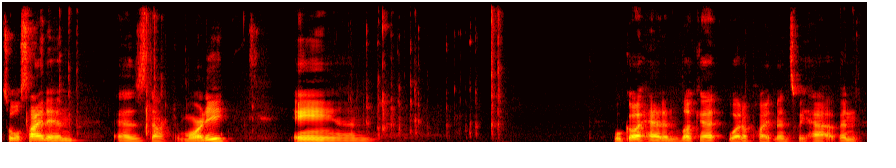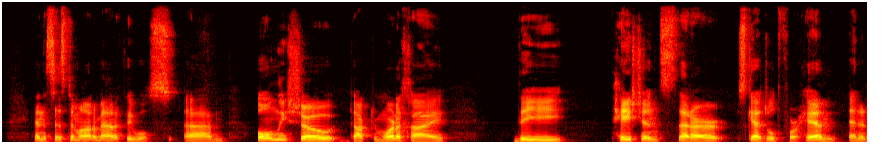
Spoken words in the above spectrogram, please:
So we'll sign in as Dr. Morty and we'll go ahead and look at what appointments we have. And, and the system automatically will um, only show Dr. Mordechai the patients that are scheduled for him, and it,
